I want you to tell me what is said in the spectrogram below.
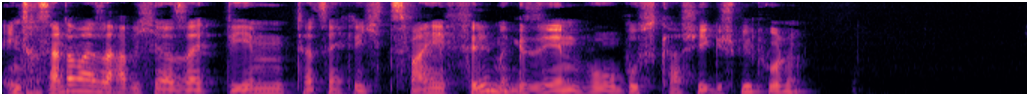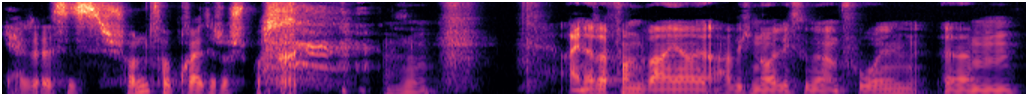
Interessanterweise habe ich ja seitdem tatsächlich zwei Filme gesehen, wo Buskashi gespielt wurde. Ja, es ist schon verbreiteter Sport. Also, einer davon war ja, habe ich neulich sogar empfohlen, ähm,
